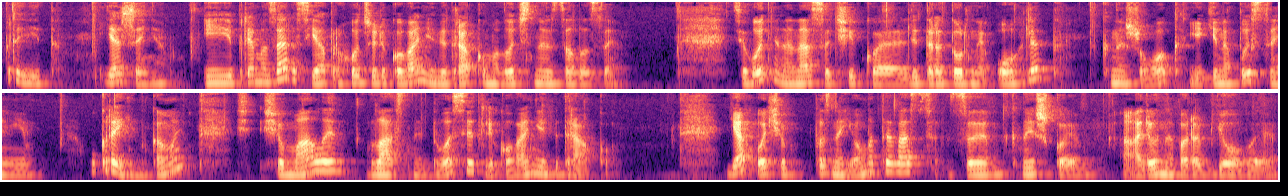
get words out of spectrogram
Привіт, я Женя. І прямо зараз я проходжу лікування від раку молочної залози. Сьогодні на нас очікує літературний огляд книжок, які написані українками, що мали власний досвід лікування від раку. Я хочу познайомити вас з книжкою Альони Воробйової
